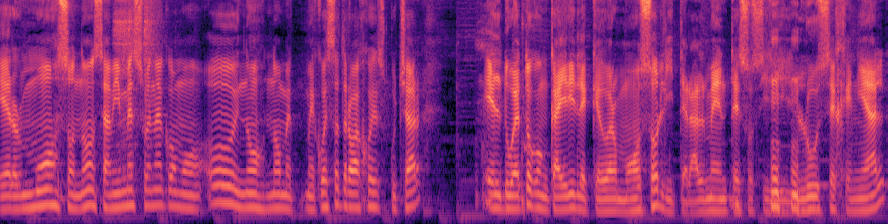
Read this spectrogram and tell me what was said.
hermoso, ¿no? O sea, a mí me suena como, uy, no, no, me, cuesta trabajo escuchar. El dueto con Kairi le quedó hermoso, literalmente, eso sí, luce genial.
